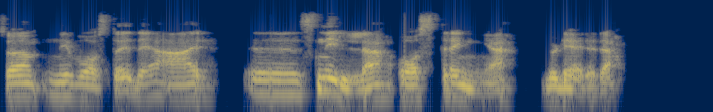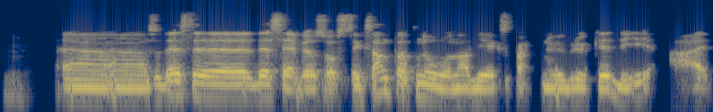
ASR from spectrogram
Så nivåstøy det er eh, snille og strenge vurderere. Eh, så det, det, ser vi hos oss. At noen av de ekspertene vi bruker, de er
